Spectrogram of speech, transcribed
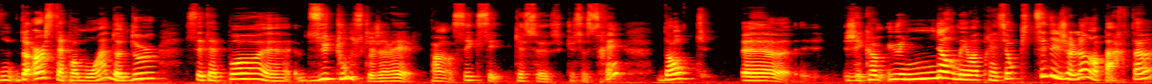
de un, c'était pas moi. De deux, c'était pas euh, du tout ce que j'avais pensé que, que, ce, que ce serait. Donc, euh, j'ai comme eu énormément de pression. Puis tu sais, déjà là, en partant,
